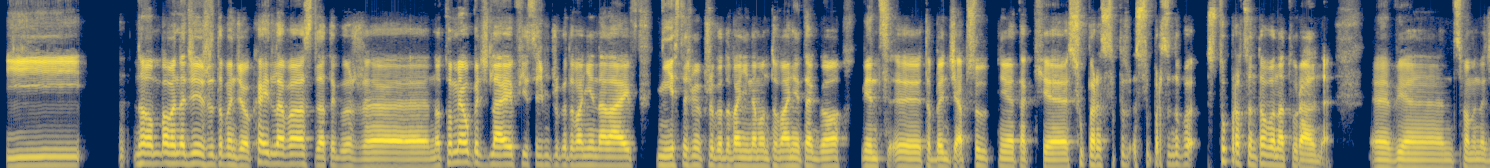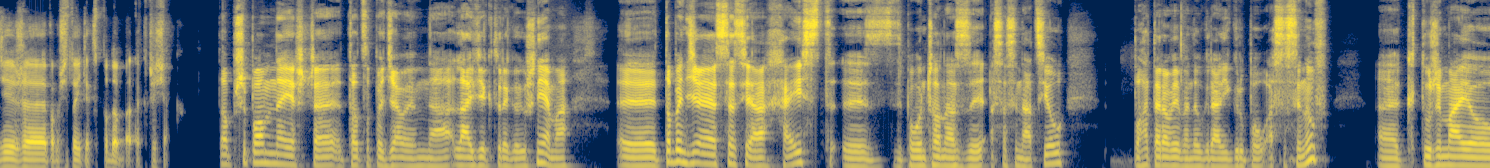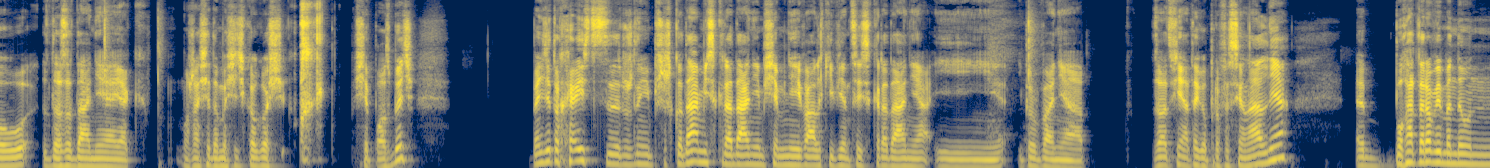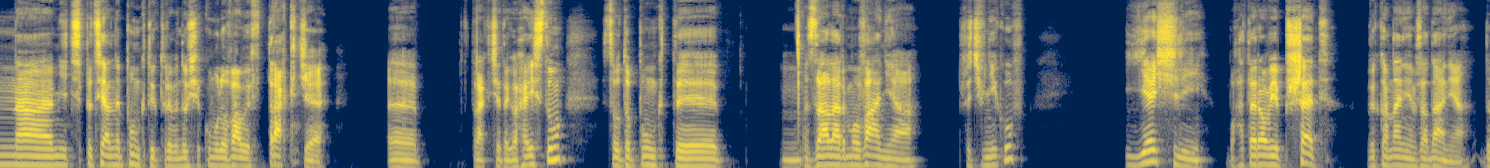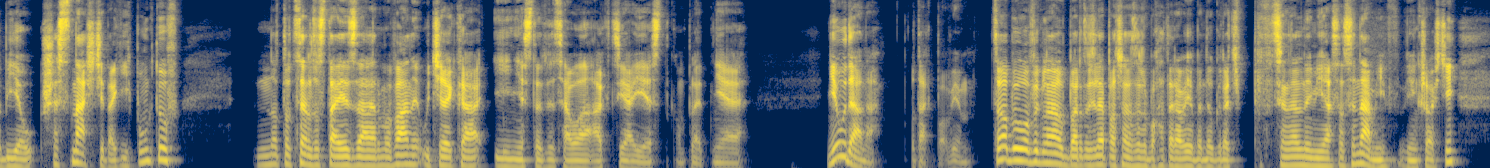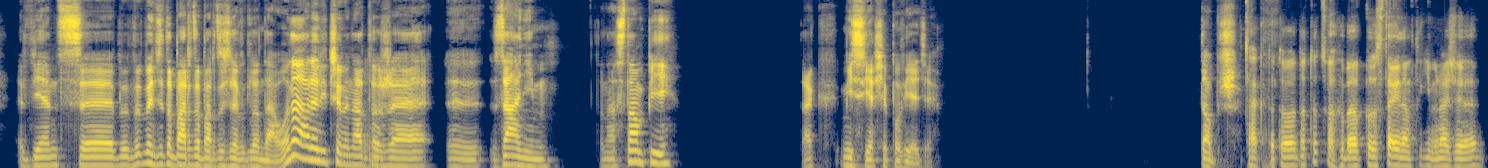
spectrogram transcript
I no, mamy nadzieję, że to będzie ok dla Was, dlatego że no, to miał być live, jesteśmy przygotowani na live, nie jesteśmy przygotowani na montowanie tego, więc y, to będzie absolutnie takie super, super stuprocentowo, stuprocentowo naturalne. Y, więc mamy nadzieję, że Wam się to i tak spodoba, tak czy siak. To przypomnę jeszcze to, co powiedziałem na live, którego już nie ma, to będzie sesja heist y, połączona z asasynacją. Bohaterowie będą grali grupą asasynów, y, którzy mają do zadania, jak można się domyślić, kogoś się pozbyć. Będzie to heist z różnymi przeszkodami, skradaniem się, mniej walki, więcej skradania i, i próbowania załatwienia tego profesjonalnie. Bohaterowie będą na, mieć specjalne punkty, które będą się kumulowały w trakcie, w trakcie tego heistu. Są to punkty mm, zaalarmowania przeciwników. Jeśli bohaterowie przed wykonaniem zadania dobiją 16 takich punktów, no to cel zostaje zaalarmowany, ucieka i niestety cała akcja jest kompletnie nieudana, o tak powiem. Co było wyglądało bardzo źle, patrząc na to, że bohaterowie będą grać profesjonalnymi asasynami w większości, więc y, będzie to bardzo, bardzo źle wyglądało. No ale liczymy na to, mhm. że y, zanim to nastąpi, tak, misja się powiedzie. Dobrze. Tak, no to, no to co? Chyba pozostaje nam w takim razie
